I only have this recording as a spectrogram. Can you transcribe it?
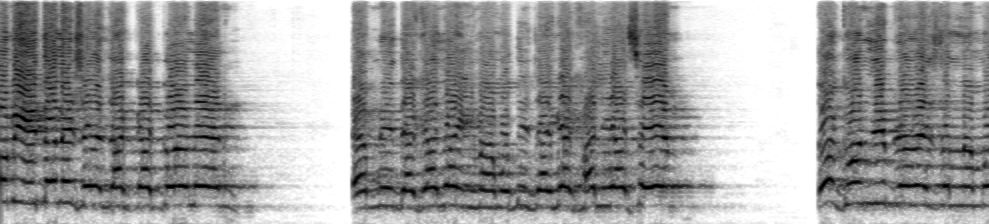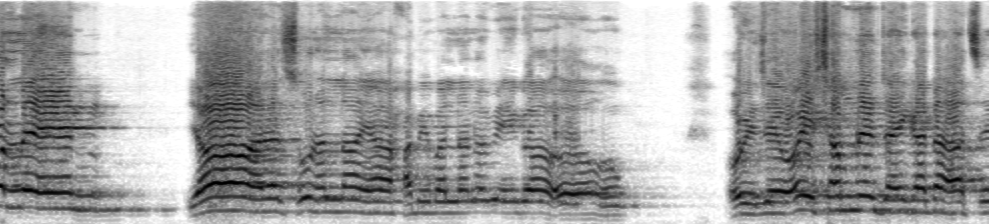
নবী ইদানের সাথে সাক্ষাৎ করলেন। এমনি দেখা যায় ইমামতির জায়গা খালি আছে। তখন সালাম বললেন, ইয়া রাসূলুল্লাহ, ইয়া হাবিবাল্লাহ নবী গো ওই যে ওই সামনের জায়গাটা আছে,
